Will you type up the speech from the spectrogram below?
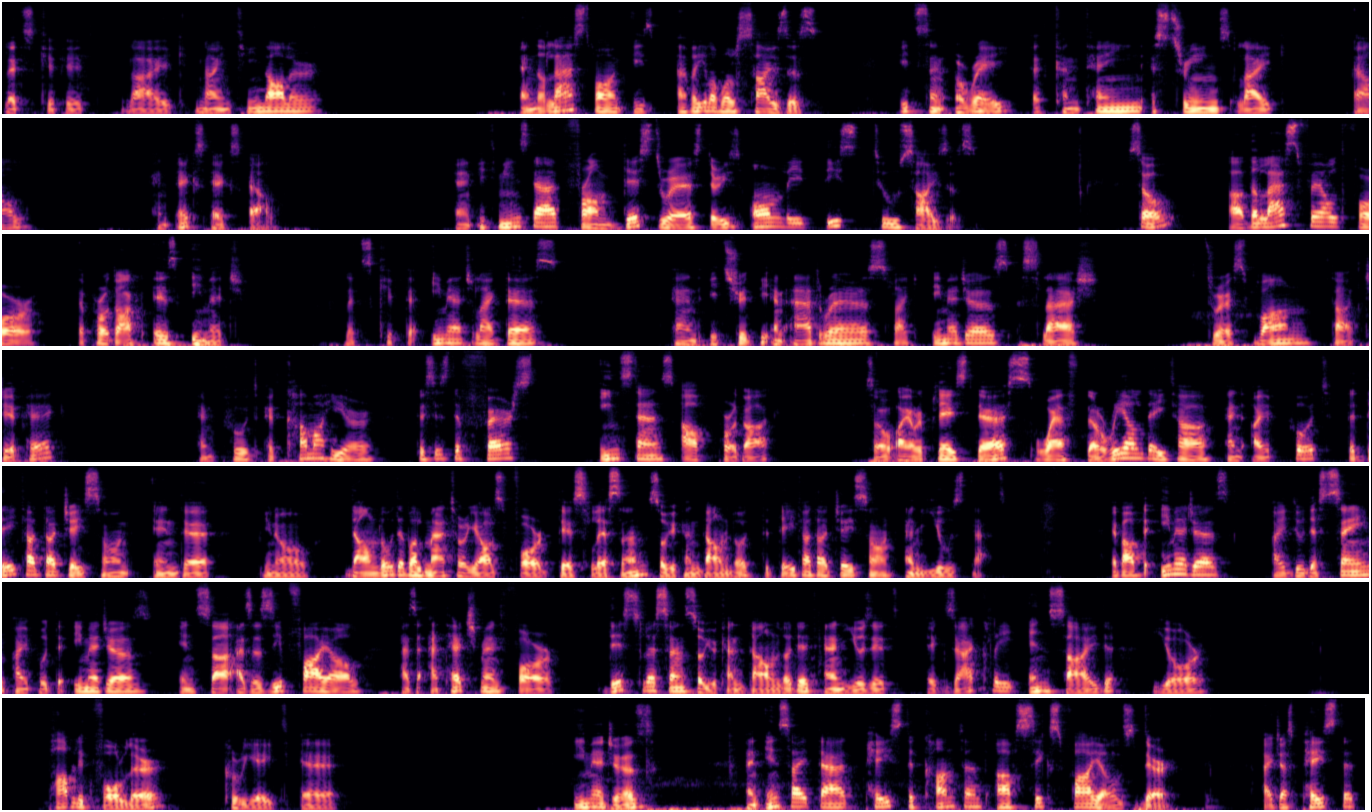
Let's keep it like $19. And the last one is available sizes. It's an array that contain strings like L and XXL and it means that from this dress there is only these two sizes. So uh, the last field for a product is image. Let's keep the image like this. And it should be an address like images slash dress one dot jpeg. And put a comma here. This is the first instance of product. So I replace this with the real data and I put the data.json in the, you know, downloadable materials for this lesson. So you can download the data.json and use that. About the images, I do the same. I put the images inside as a zip file as an attachment for this lesson so you can download it and use it exactly inside your public folder. Create a images. And inside that paste the content of six files there. I just pasted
